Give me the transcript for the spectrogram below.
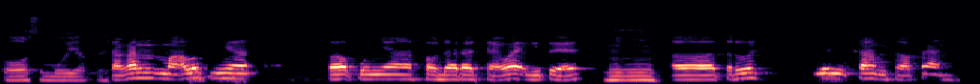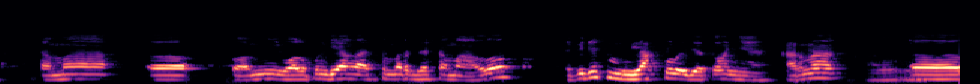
Oh sembuyak ya. Misalkan mak lo punya eh, punya saudara cewek gitu ya. Mm-mm. Eh, terus dia nikah misalkan sama eh, suami walaupun dia nggak semarga sama lo tapi dia sembuyak lo jatuhnya karena Oh eh,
